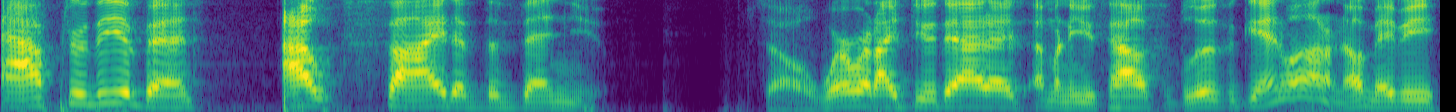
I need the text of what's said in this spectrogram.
after the event outside of the venue. So where would I do that? I'm going to use House of Blues again. Well, I don't know, maybe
